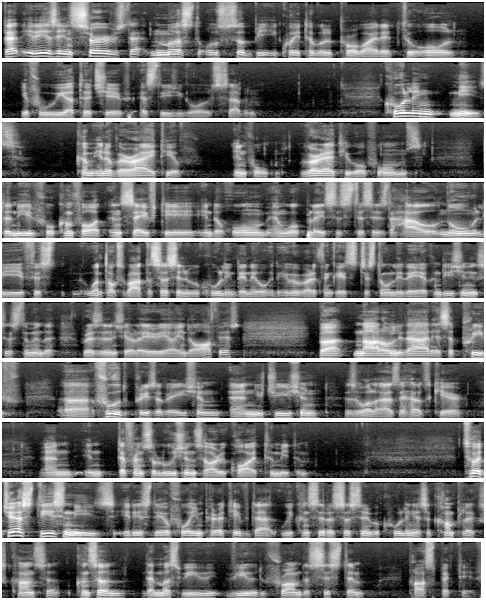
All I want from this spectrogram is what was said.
that it is in service that must also be equitable provided to all if we are to achieve SDG Goal 7. Cooling needs come in a variety of in variety of forms. The need for comfort and safety in the home and workplaces. This is how normally, if one talks about the sustainable cooling, then everybody thinks it's just only the air conditioning system in the residential area in the office. But not only that, it's a pre uh, food preservation and nutrition as well as the health care. And in different solutions are required to meet them. To address these needs, it is therefore imperative that we consider sustainable cooling as a complex concern, concern that must be viewed from the system perspective.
